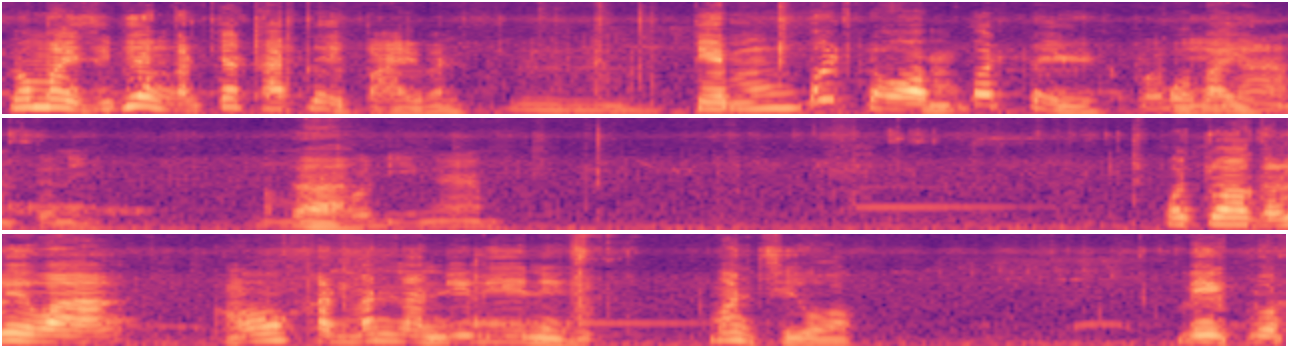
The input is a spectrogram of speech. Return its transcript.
หน่อไม้สิเพียงกันจัดทัดเลยปลายมันอืมเต็มเบิดอ้อมเบิดเลยพอขอดีไปงามตัวนี้น้องอ่าพอดีงามพ่อจอยก็เลยว่า เอาคันมันนั่นอีหลีนี่ มันสิออก เลขรถ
